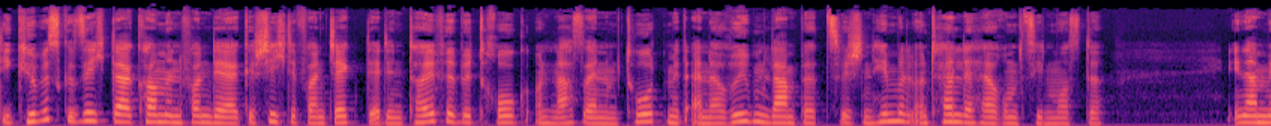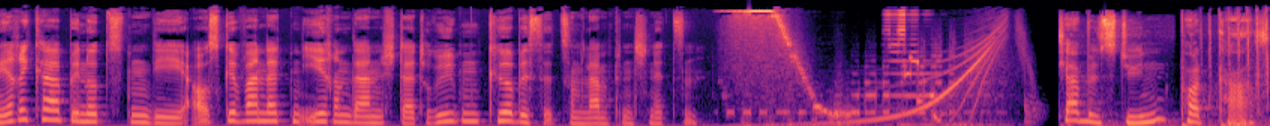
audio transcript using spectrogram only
Die Kürbisgesichter kommen von der Geschichte von Jack, der den Teufel betrog und nach seinem Tod mit einer Rübenlampe zwischen Himmel und Hölle herumziehen musste. In Amerika benutzten die ausgewanderten Iren dann statt Rüben Kürbisse zum Lampenschnitzen. Klabbelstühn Podcast.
